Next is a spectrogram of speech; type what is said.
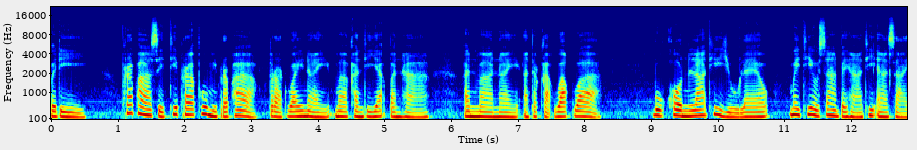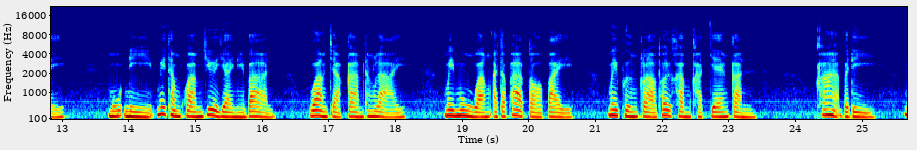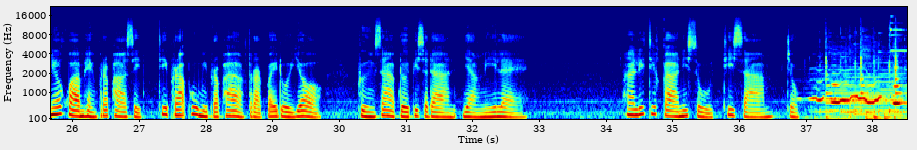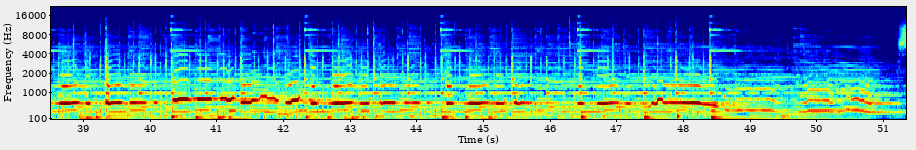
บดี พระภาสิทธิที่พระผู้มีพระภาคตรัสไว้ในมาคันธิยะปัญหา อันมาในอัตกะวักว่า บุคคลละที่อยู่แล้วไม่เที่ยวซ่านไปหาที่อาศัย มุนีไม่ทำความเยื่อใยในบ้าน ว่างจากกามทั้งหลาย ไม่มุ่งหวังอัตภาพต่อไป ไม่พึงกล่าวถ้อยคำขัดแย้งกัน ข้าบดี เนื้อความแห่งพระภาสิทธิที่พระผู้มีพระภาคตรัสไว้โดยย่อ พึงทราบโดยพิสดารอย่างนี้แลฮาลิติกานิสูตรที่สามจบ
